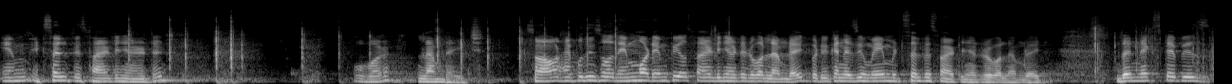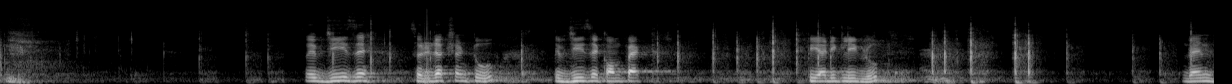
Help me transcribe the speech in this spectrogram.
M itself is finitely generated over lambda h. So our hypothesis was M mod MP was finitely generated over lambda h, but you can assume M itself is finitely generated over lambda h. The next step is, so if G is a, so reduction 2, if G is a compact p-adic Lie group, then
